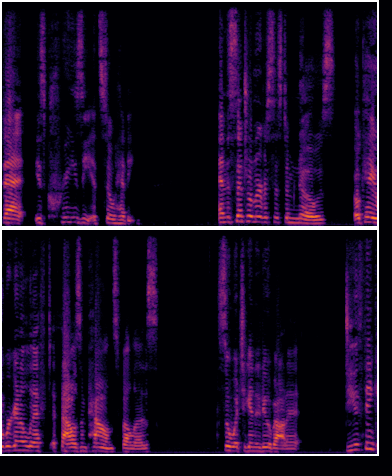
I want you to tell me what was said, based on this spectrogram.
that is crazy. It's so heavy. And the central nervous system knows okay, we're going to lift a 1,000 pounds, fellas. So what are you going to do about it? Do you think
